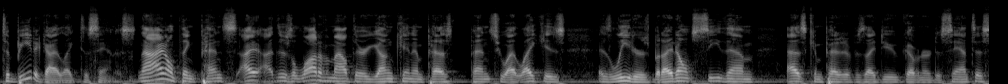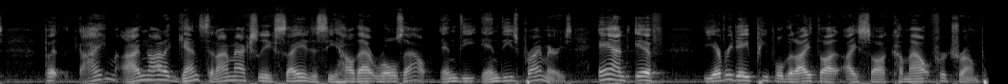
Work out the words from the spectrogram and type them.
to beat a guy like DeSantis. Now, I don't think Pence. I, I, there's a lot of them out there, Youngkin and Pence, who I like as as leaders, but I don't see them as competitive as I do Governor DeSantis. But I'm I'm not against it. I'm actually excited to see how that rolls out in the in these primaries, and if the everyday people that I thought I saw come out for Trump,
